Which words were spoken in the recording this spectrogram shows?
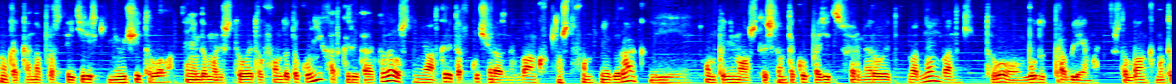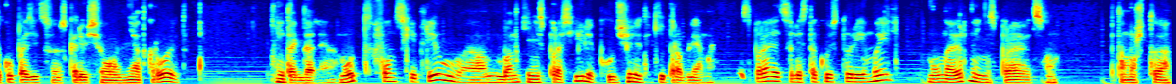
ну, как она просто эти риски не учитывала. Они думали, что у этого фонда только у них открыто, а оказалось, что у него открыто в куче разных банков, потому что фонд не дурак, и он понимал, что если он такую позицию формирует в одном банке, то будут проблемы, что банк ему такую позицию, скорее всего, не откроет, и так далее. Вот фонд схитрил, а банки не спросили, получили такие проблемы. Справится ли с такой историей mail? Ну, наверное, не справится, потому что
